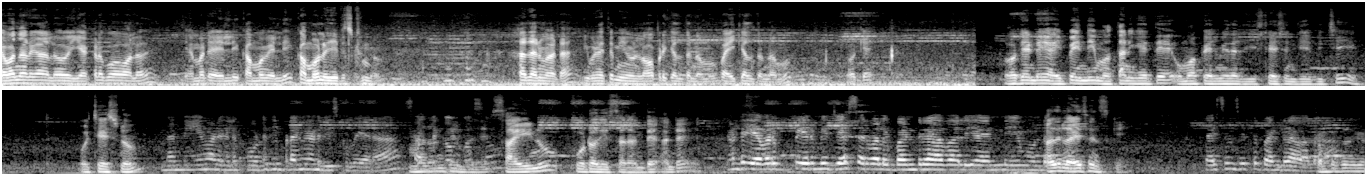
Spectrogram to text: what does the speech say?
ఎవరిని అడగాలి? ఎక్కడ పోవాలో ఏమంటే వెళ్ళి ఖమ్మం వెళ్ళి ఖమ్మంలో చేపించుకున్నాం. అదనమాట. ఇప్పుడైతే మేము లోపలికి వెళ్తున్నాము బైక్ వెళ్తున్నాము. ఓకే? ఓకే అండి అయిపోయింది. మొత్తానికి అయితే ఉమా పేరు మీద రిజిస్ట్రేషన్ చేయించి వచ్చేసినాం. నన్ను ఏం అడగలే ఫోటో దింపడానికి నన్ను తీసుకుపోయారా? సంతకం కోసం? సైన్ ఫోటో తీస్తారు అంతే. అంటే అంటే ఎవరి పేరు మీద చేస్తారు వాళ్ళకి బండి రావాలి అవన్నీ ఏమి ఉండదు అది లైసెన్స్కి. లైసెన్స్ అయితే బండి రావాలా? కంపల్సరీగా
